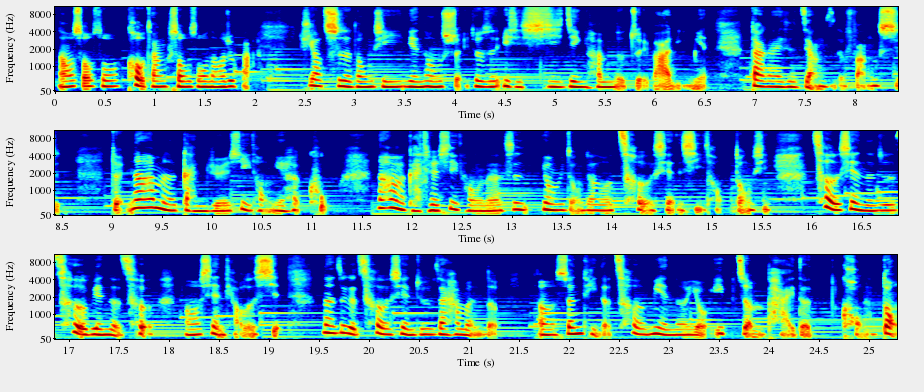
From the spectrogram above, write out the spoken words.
然后收缩、扩张、收缩，然后就把要吃的东西连同水，就是一起吸进他们的嘴巴里面，大概是这样子的方式。对，那他们的感觉系统也很酷。那他们感觉系统呢，是用一种叫做侧线系统的东西。侧线呢，就是侧边的侧，然后线条的线。那这个侧线就是在他们的呃身体的侧面呢，有一整排的孔洞。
